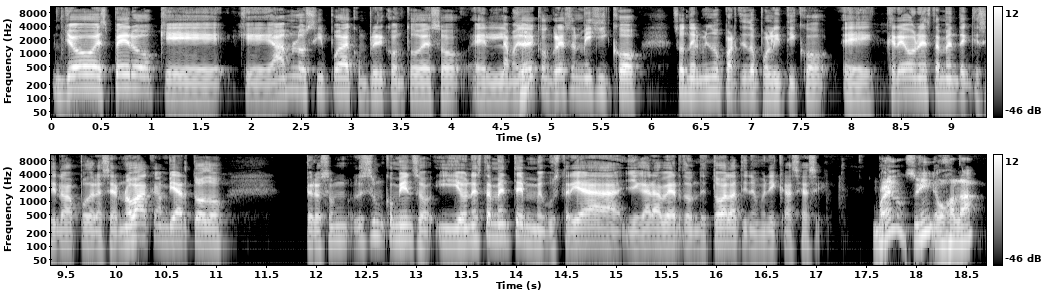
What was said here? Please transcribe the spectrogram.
yo espero que, que AMLO sí pueda cumplir con todo eso. El- la mayoría del Congreso en México son del mismo partido político. Eh, creo honestamente que sí lo va a poder hacer. No va a cambiar todo, pero son- es un comienzo. Y honestamente me gustaría llegar a ver donde toda Latinoamérica sea así. Bueno, sí, ojalá.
